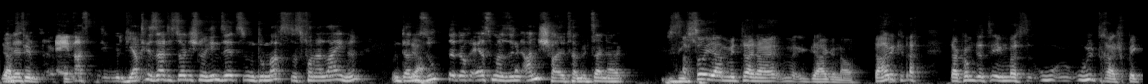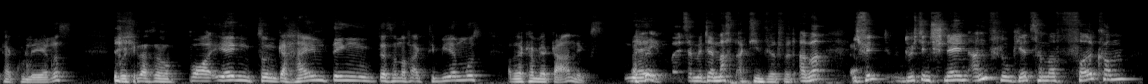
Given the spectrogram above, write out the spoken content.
Ja, er Ey, was, die, die hat gesagt, ich soll dich nur hinsetzen und du machst das von alleine. Und dann Ja. sucht er doch erstmal den Anschalter mit seiner Ach Sicht. so, ja, mit seiner, ja, genau. Da habe ich gedacht, da kommt jetzt irgendwas ultra spektakuläres, wo ich gedacht habe, boah, irgend so ein Geheimding, das er noch aktivieren muss, aber da kam ja gar nichts. Nee, weil es ja mit der Macht aktiviert wird. Aber ich finde, durch den schnellen Anflug jetzt haben wir vollkommen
